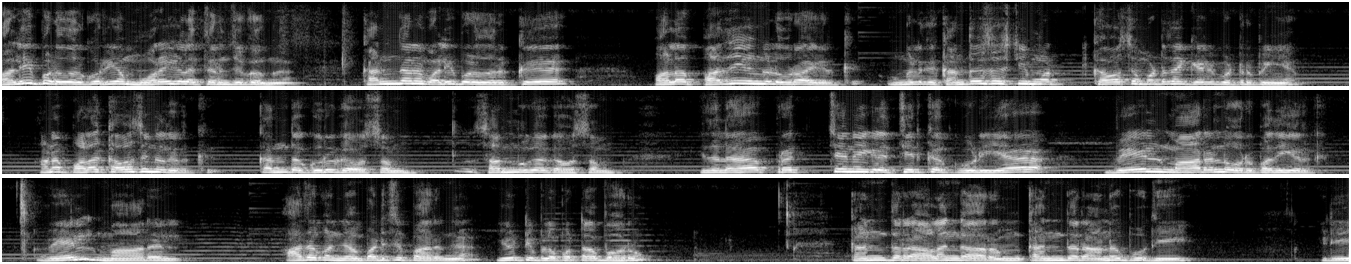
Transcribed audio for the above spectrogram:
வழிபடுவதற்குரிய முறைகளை தெரிஞ்சுக்கோங்க. கந்தனை வழிபடுவதற்கு பல பதிகங்கள் உருவாகியிருக்கு. உங்களுக்கு கந்த சஷ்டி மட் கவசம் மட்டும்தான் கேள்விப்பட்டிருப்பீங்க. ஆனால் பல கவசங்கள் இருக்குது கந்த குரு கவசம் சண்முக கவசம். இதில் பிரச்சனைகளை தீர்க்கக்கூடிய வேல் மாறல்னு ஒரு பதிவு இருக்குது வேல் மாறல். அதை கொஞ்சம் படித்து பாருங்கள் யூடியூப்பில் போட்டால் வரும். கந்தர் அலங்காரம் கந்தர் அனுபூதி. இப்படி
